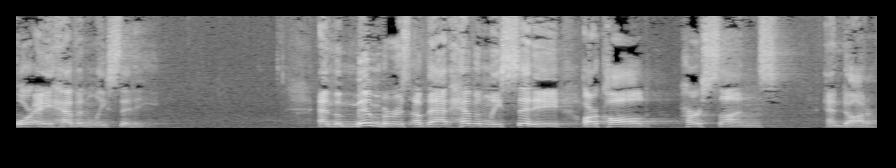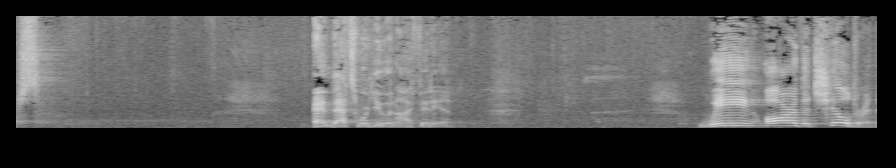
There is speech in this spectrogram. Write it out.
or a heavenly city. And the members of that heavenly city are called her sons and daughters. And that's where you and I fit in. We are the children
